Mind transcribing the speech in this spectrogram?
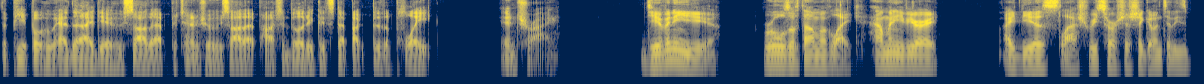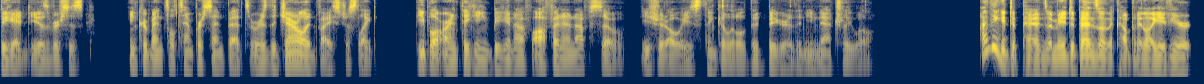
the people who had that idea, who saw that potential, who saw that possibility could step up to the plate and try. Do you have any rules of thumb of like how many of your ideas slash resources should go into these big ideas versus incremental 10% bets? Or is the general advice just like people aren't thinking big enough often enough. So you should always think a little bit bigger than you naturally will. I think it depends. I mean, it depends on the company. Like if you're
